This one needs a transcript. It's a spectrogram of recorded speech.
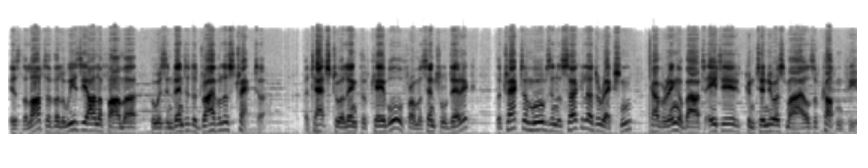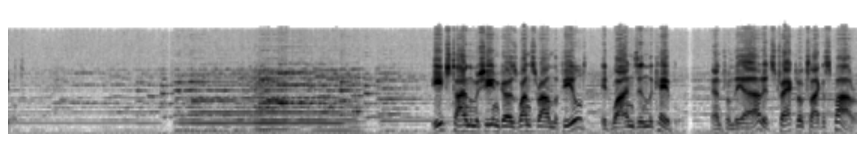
is the lot of a Louisiana farmer who has invented a driverless tractor. Attached to a length of cable from a central derrick, the tractor moves in a circular direction covering about 80 continuous miles of cotton field. Each time the machine goes once round the field, it winds in the cable, and from the air its track looks like a spiral.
